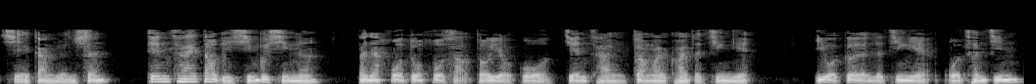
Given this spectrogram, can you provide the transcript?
斜杠人生，兼差到底行不行呢？大家或多或少都有过兼差赚外快的经验。以我个人的经验，我曾经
